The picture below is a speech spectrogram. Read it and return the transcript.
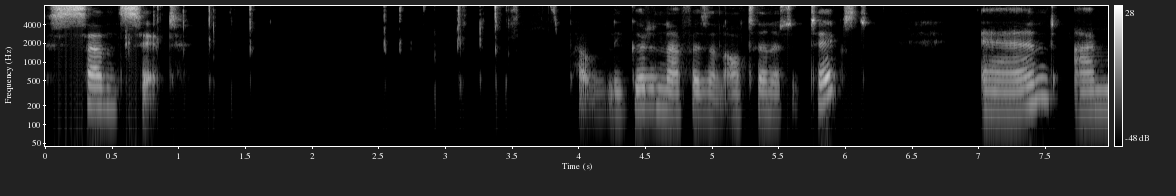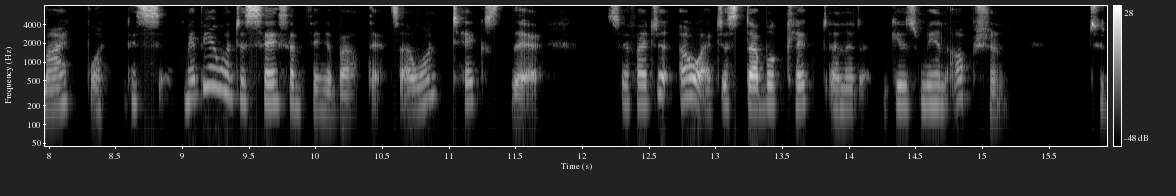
sunset probably good enough as an alternative text. And I might want this, maybe I want to say something about that. So I want text there. So if I just, oh, I just double clicked and it gives me an option to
